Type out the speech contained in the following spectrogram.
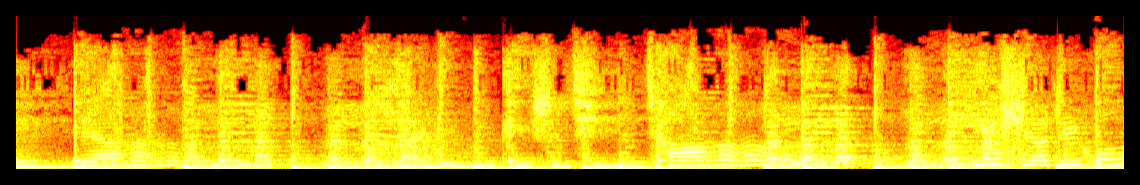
月亮在云梯声轻唱，夜下的。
